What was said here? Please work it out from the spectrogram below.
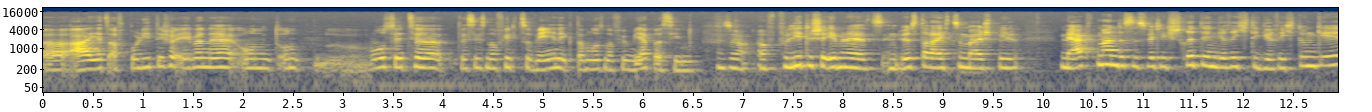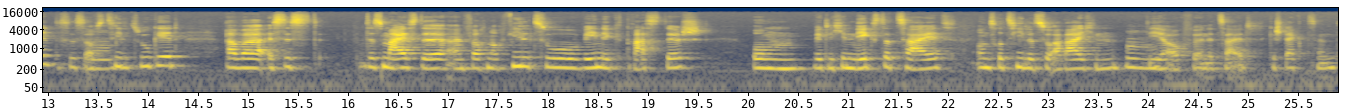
äh, auch jetzt auf politischer Ebene und, und wo seht ihr, das ist noch viel zu wenig, da muss noch viel mehr passieren? Also auf politischer Ebene, jetzt in Österreich zum Beispiel, merkt man, dass es wirklich Schritte in die richtige Richtung geht, dass es aufs Ziel zugeht, aber es ist das meiste einfach noch viel zu wenig drastisch um wirklich in nächster Zeit unsere Ziele zu erreichen, mhm. die ja auch für eine Zeit gesteckt sind.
